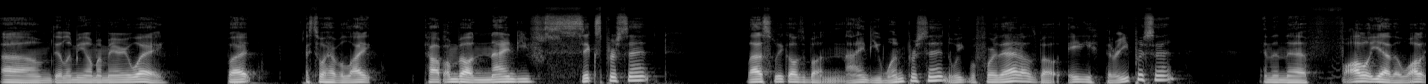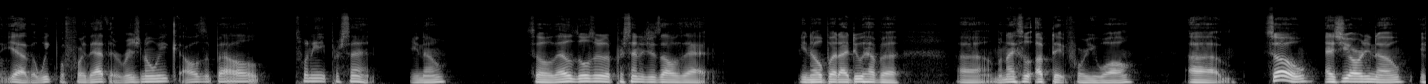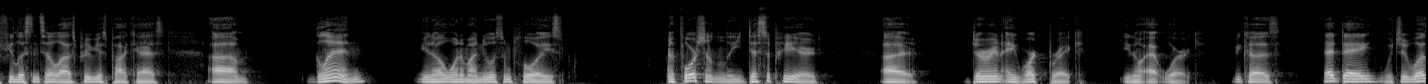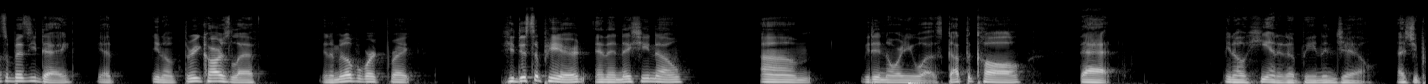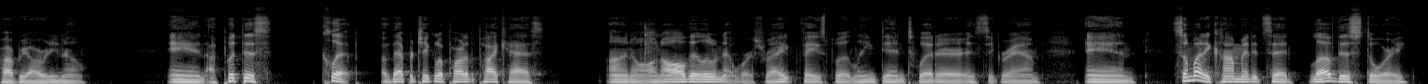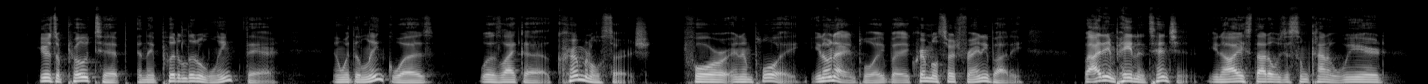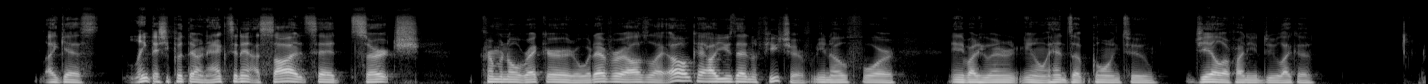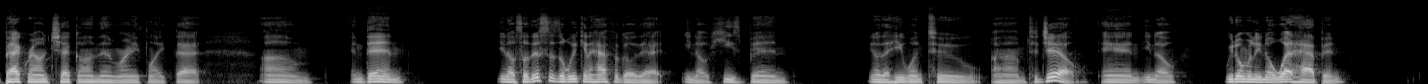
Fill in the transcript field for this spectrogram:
um, they let me on my merry way. But I still have a light cop. I'm about ninety six percent. Last week I was about ninety one percent. The week before that I was about eighty three percent. And then the follow, yeah, the wallet, yeah, the week before that, the original week, I was about twenty eight percent. You know, so those those are the percentages I was at. You know, but I do have a um, a nice little update for you all. Um, so, as you already know, if you listened to the last previous podcast, um, Glenn, you know, one of my newest employees, unfortunately disappeared uh, during a work break, you know, at work because that day, which it was a busy day, he had, you know, three cars left in the middle of a work break. He disappeared, and then next you know, um, we didn't know where he was. Got the call that, you know, he ended up being in jail, as you probably already know. And I put this clip of that particular part of the podcast on on all the little networks, right? Facebook, LinkedIn, Twitter, Instagram, and somebody commented said, "Love this story. Here's a pro tip," and they put a little link there. And what the link was was like a criminal search for an employee. You know, not employee, but a criminal search for anybody. But I didn't pay any attention. You know, I just thought it was just some kind of weird, I guess, link that she put there on accident. I saw it. It said search criminal record or whatever. I was like, oh, okay, I'll use that in the future. You know, for anybody who you know ends up going to jail or if I need to do like a background check on them or anything like that. Um, and then, you know, so this is a week and a half ago that you know he's been, you know, that he went to um, to jail, and you know, we don't really know what happened,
